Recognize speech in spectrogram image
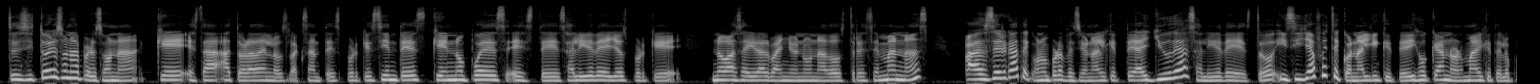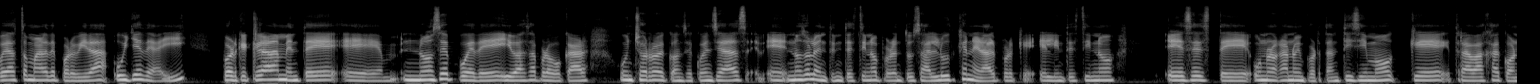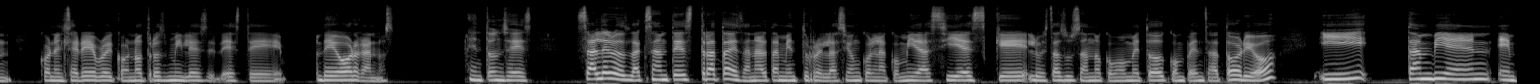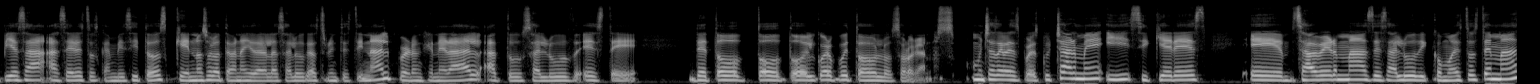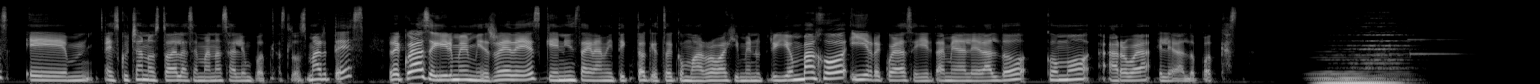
Entonces, si tú eres una persona que está atorada en los laxantes porque sientes que no puedes este, salir de ellos porque no vas a ir al baño en una, dos, tres semanas, acércate con un profesional que te ayude a salir de esto. Y si ya fuiste con alguien que te dijo que era normal, que te lo puedas tomar de por vida, huye de ahí, porque claramente eh, no se puede y vas a provocar un chorro de consecuencias, eh, no solo en tu intestino, pero en tu salud general, porque el intestino es este, un órgano importantísimo que trabaja con, con el cerebro y con otros miles este, de órganos. Entonces, sal de los laxantes, trata de sanar también tu relación con la comida si es que lo estás usando como método compensatorio y también empieza a hacer estos cambiecitos que no solo te van a ayudar a la salud gastrointestinal, pero en general a tu salud este, de todo, todo, todo el cuerpo y todos los órganos. Muchas gracias por escucharme y si quieres eh, saber más de salud y como de estos temas, eh, escúchanos todas las semanas, sale un podcast los martes. Recuerda seguirme en mis redes, que en Instagram y TikTok estoy como arroba y recuerda seguir también al Heraldo como arroba el Heraldo Podcast.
